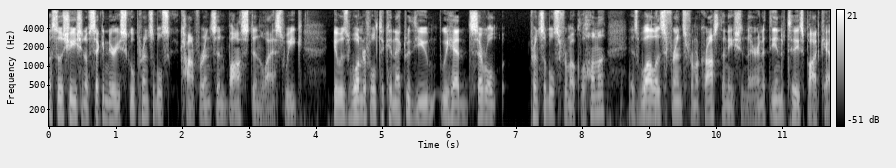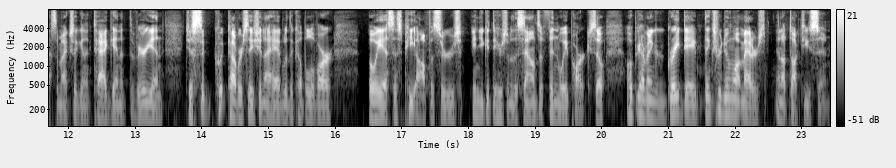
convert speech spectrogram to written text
Association of Secondary School Principals conference in Boston last week, it was wonderful to connect with you. We had several principals from Oklahoma, as well as friends from across the nation there. And at the end of today's podcast, I'm actually going to tag in at the very end just a quick conversation I had with a couple of our OASSP officers, and you get to hear some of the sounds of Fenway Park. So I hope you're having a great day. Thanks for doing what matters, and I'll talk to you soon.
